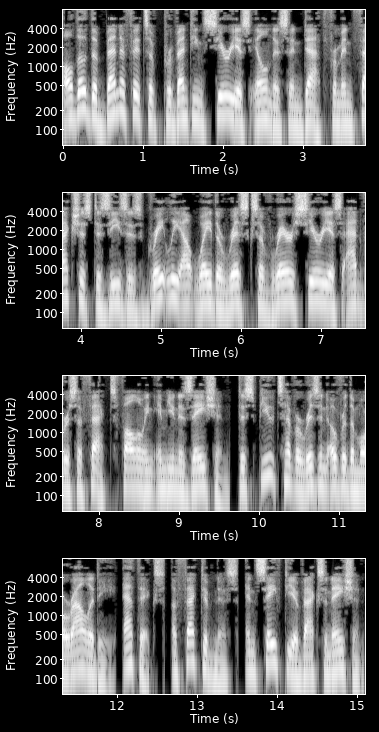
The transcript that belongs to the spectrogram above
Although the benefits of preventing serious illness and death from infectious diseases greatly outweigh the risks of rare serious adverse effects following immunization, disputes have arisen over the morality, ethics, effectiveness, and safety of vaccination.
